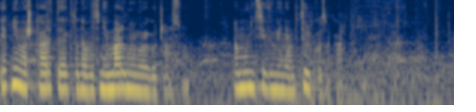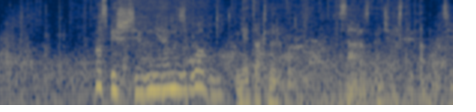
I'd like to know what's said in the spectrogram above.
Jak nie masz kartek, to nawet nie marnuj mojego czasu. Amunicję wymieniam tylko za kartki. Pospiesz się, umieramy z głodu. Nie tak nerwowo. Zaraz będzie następna porcja.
